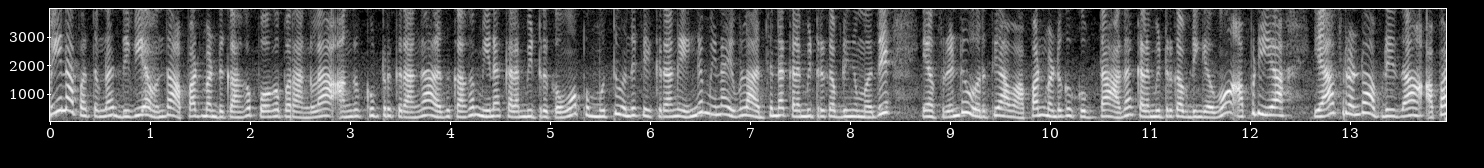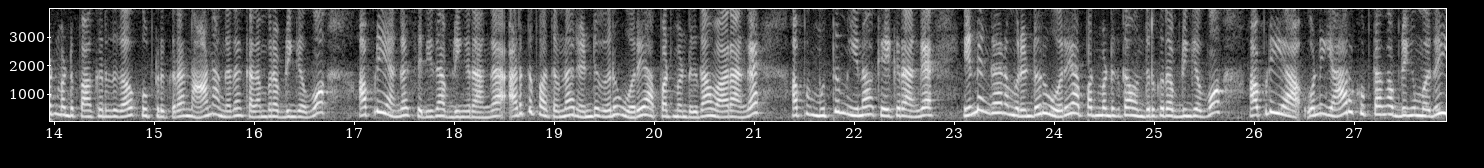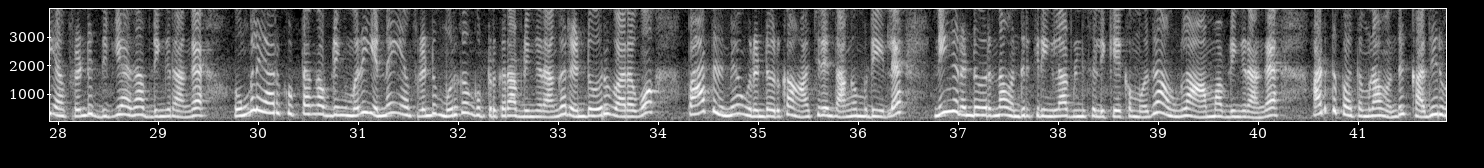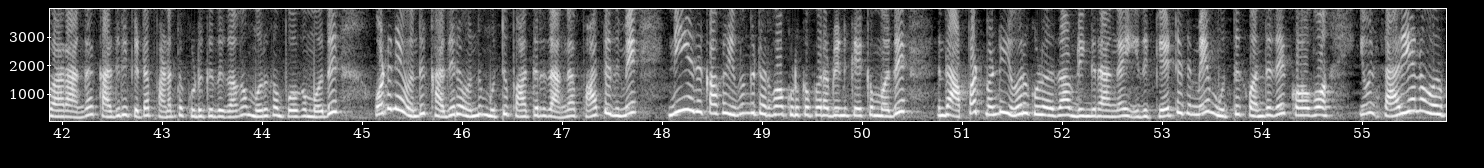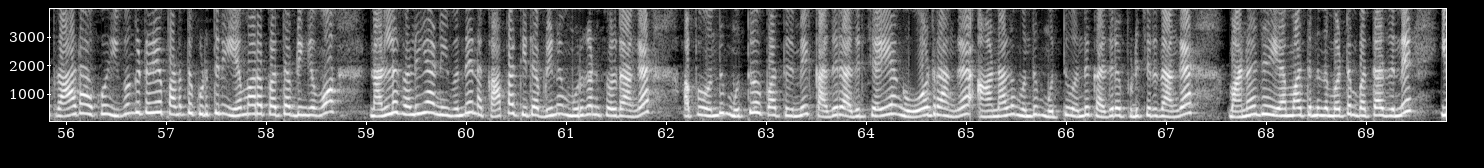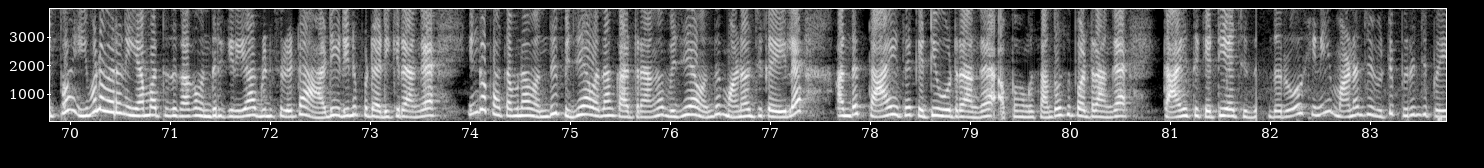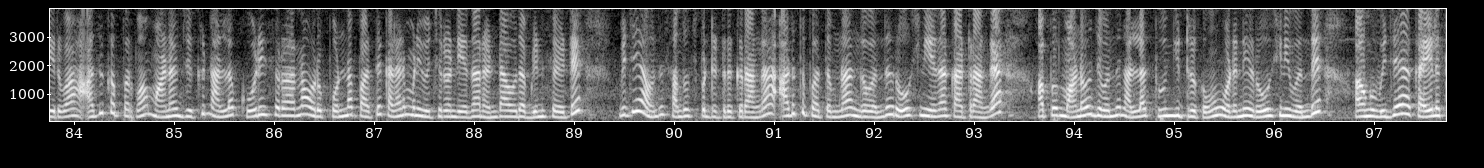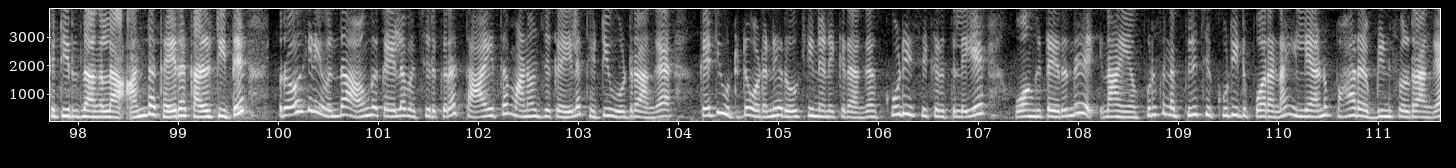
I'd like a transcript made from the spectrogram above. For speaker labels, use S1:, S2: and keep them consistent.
S1: மீனா பார்த்தோம்னா திவ்யா வந்து அப்பார்ட்மெண்ட்டுக்காக போக போகிறாங்களா அங்கே கூப்பிட்டுருக்குறாங்க. அதுக்காக மீனா கிளம்பிட்டு இருக்கவும் அப்போ முத்து வந்து கேட்குறாங்க எங்கே மீனா இவ்வளோ அர்ஜென்ட்டாக கிளம்பிட்டு இருக்கு அப்படிங்கும்போது என் ஃப்ரெண்டு ஒருத்தி அவள் அப்பார்ட்மெண்ட்டுக்கு கூப்பிட்டா அதான் கிளம்பிட்டுருக்கு அப்படிங்கவும் அப்படியா? என் ஃப்ரெண்டும் அப்படி தான் அப்பார்ட்மெண்ட் பார்க்கறதுக்காக கூப்பிட்டுருக்குறா. நானும் அங்கே தான் கிளம்புறேன் அப்படிங்கவும் அப்படியாங்க சரிதான் அப்படிங்கிறாங்க. அடுத்து பார்த்தோம்னா ரெண்டு பேரும் ஒரே அப்பார்ட்மெண்ட்டுக்கு தான் வராங்க. அப்போ முத்து மீனா கேட்குறாங்க என்னங்க நம்ம ரெண்டு பேரும் ஒரே அப்பார்ட்மெண்ட்டுக்கு தான் வந்திருக்கிறோம் அப்படிங்கவும் அப்படியா? உன்னை யார் கூப்பிட்டாங்க? அப்படிங்கும்போது என் ஃப்ரெண்டு திவ்யா தான் அப்படிங்கிறாங்க. உங்களை யார் கூப்பிட்டாங்க அப்படிங்கும்போது என்ன என் ஃப்ரெண்டு முருகன் கூப்பிட்டுருக்கிறா அப்படிங்கிறாங்க. ரெண்டு பேரும் வரவும் பார்த்ததுமே அவங்க ரெண்டு பேருக்கும் ஆச்சரியம் தாங்க முடியல. நீங்கள் ரெண்டு பேரும் தான் வந்திருக்கிறீங்களா அப்படின்னு சொல்லி கேட்கும்போது அவங்களும் ஆமாம் அப்படிங்கிறாங்க. அடுத்து பார்த்தோம்னா வந்து கதிர் வராங்க. கதிர்கிட்ட பணத்தை கொடுக்கறதுக்காக முருகன் போகும்போது உடனே வந்து கதிரை வந்து முத்து பார்த்துருந்தாங்க பார்த்ததுமே நீ எதுக்காக இவங்கிட்ட ரூபா கொடுக்க போகிற அப்படின்னு கேட்கும்போது இந்த அப்பார்ட்மெண்ட் இவருக்குள்ளது தான் அப்படிங்கிறாங்க. இது கேட்டதுமே முத்துக்கு வந்ததே கோபம். இவன் சரியான ஒரு ப்ராடாக்கும் இவங்கிட்டவே பணத்தை கொடுத்து நீ ஏமாற பார்த்து அப்படிங்கவும் நல்ல வழியாக நீ நீ வந்து என்னை காப்பாற்றிட்ட அப்படின்னு முருகன் சொல்கிறாங்க அப்போ வந்து முத்துவை பார்த்ததுமே கதிர் அதிர்ச்சியாகி அங்கே ஓடுறாங்க. ஆனாலும் வந்து முத்து வந்து கதிரை பிடிச்சிருந்தாங்க. மனோஜை ஏமாத்துனது மட்டும் பத்தாதுன்னு இப்போ இவனை வேற நீ ஏமாத்துறதுக்காக வந்திருக்கிறியா அப்படின்னு சொல்லிட்டு அடி அடின்னு போட்டு அடிக்கிறாங்க. இங்கே பார்த்தோம்னா வந்து விஜயாவை தான் காட்டுறாங்க. விஜயா வந்து மனோஜ் கையில் அந்த தாயத்தை கட்டி விடுறாங்க. அப்போ அவங்க சந்தோஷப்படுறாங்க. தாயத்தை கெட்டியாச்சு. இந்த ரோஹிணி மனோஜை விட்டு பிரிஞ்சு போயிடுவா அதுக்கப்புறமா மனோஜுக்கு நல்ல கோடீஸ்வரர்னா ஒரு பொண்ணை பார்த்து கல்யாணம் பண்ணி வச்சிட வேண்டியதான் ரெண்டாவது அப்படின்னு சொல்லிட்டு விஜய் வந்து சந்தோஷப்பட்டுட்டு இருக்கிறாங்க. அடுத்து பார்த்தோம்னா இங்கே வந்து ரோஹிணியை தான் காட்டுறாங்க. அப்போ மனோஜ் வந்து நல்லா தூங்கிட்டு இருக்கவும் உடனே ரோஹிணி வந்து அவங்க விஜயா கையில் கட்டியிருந்தாங்களா அந்த கயிறை கழட்டிட்டு ரோஹிணி வந்து அவங்க கையில் வச்சிருக்கிற தாயத்தை மனோஜ் கையில் கட்டி விடுறாங்க. கட்டி விட்டுட்டு உடனே ரோஹிணி நினைக்கிறாங்க கூடிய சீக்கிரத்திலேயே உங்ககிட்ட இருந்து நான் என் புருஷனை பிரித்து கூட்டிகிட்டு போகிறேன்னா இல்லையான்னு பாரு அப்படின்னு சொல்கிறாங்க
